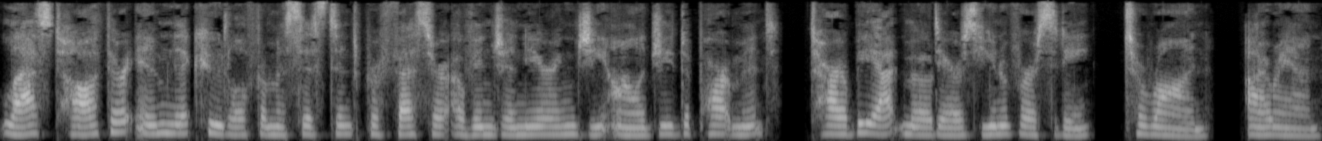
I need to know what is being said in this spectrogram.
Last author M. Nick from Assistant Professor of Engineering Geology Department, Tarbiat Modares University, Tehran, Iran.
